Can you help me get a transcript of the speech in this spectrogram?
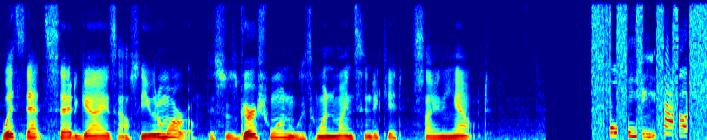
With that said, guys, I'll see you tomorrow. This is Gershwin with One Mind Syndicate, signing out.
